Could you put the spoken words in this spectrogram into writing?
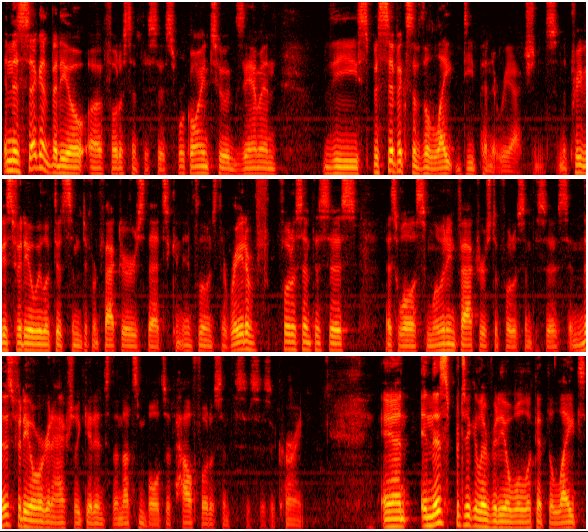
In this second video of photosynthesis, we're going to examine the specifics of the light-dependent reactions. In the previous video, we looked at some different factors that can influence the rate of photosynthesis, as well as some limiting factors to photosynthesis. In this video, we're going to actually get into the nuts and bolts of how photosynthesis is occurring. And in this particular video, we'll look at the light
